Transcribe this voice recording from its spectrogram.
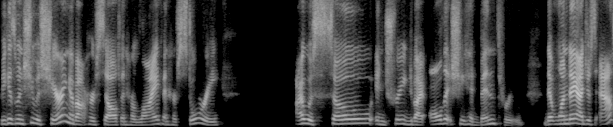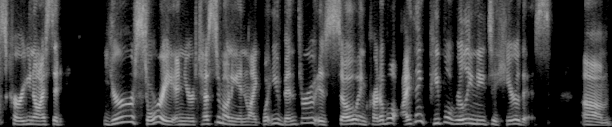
because when she was sharing about herself and her life and her story, I was so intrigued by all that she had been through that one day I just asked her, you know, I said, Your story and your testimony and like what you've been through is so incredible. I think people really need to hear this. Um,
